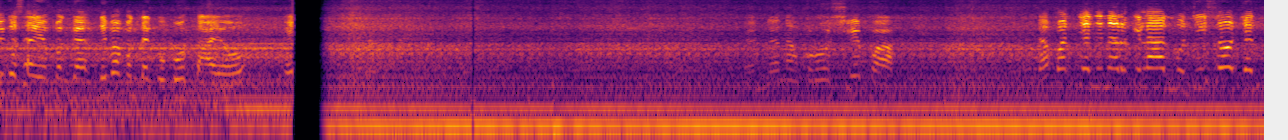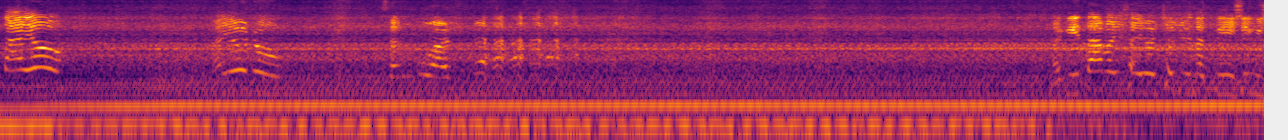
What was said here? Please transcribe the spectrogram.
Sabi ko sa'yo, pag, di ba pag nag-boat tayo, eh, ganda ng cruise ship ah. Dapat yan yung narkilaan mo, Jason, dyan tayo. Ayun o, isang buwan. Nakita ko sa YouTube yung nag-fishing,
